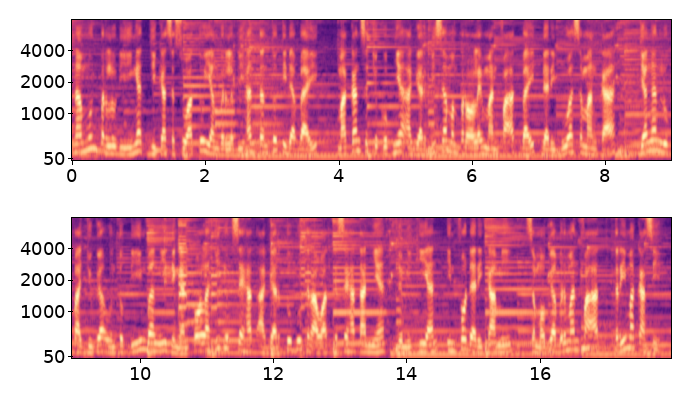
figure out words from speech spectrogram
Namun perlu diingat jika sesuatu yang berlebihan tentu tidak baik, makan secukupnya agar bisa memperoleh manfaat baik dari buah semangka, jangan lupa juga untuk diimbangi dengan pola hidup sehat agar tubuh terawat kesehatannya, demikian, info dari kami, semoga bermanfaat, terima kasih.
